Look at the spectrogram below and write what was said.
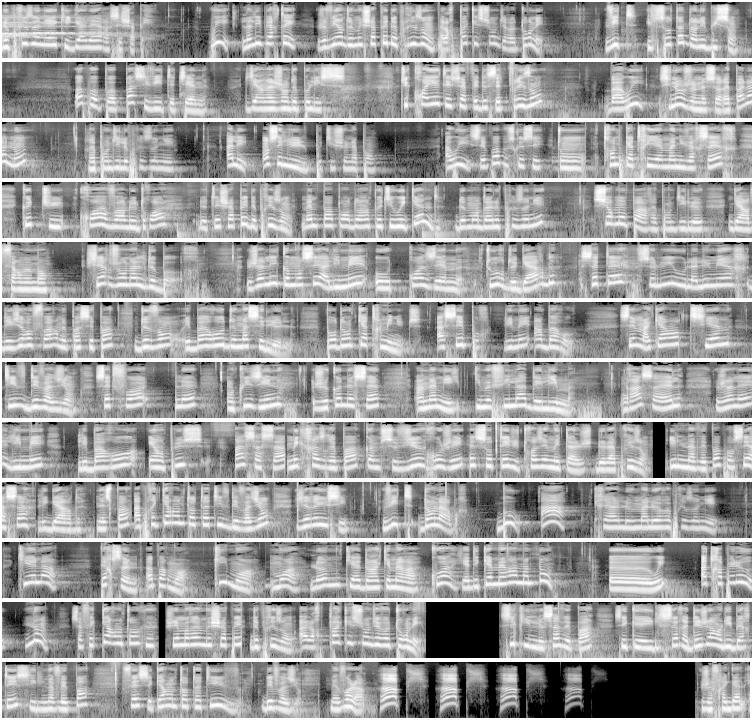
Le prisonnier qui galère à s'échapper. Oui, la liberté. Je viens de m'échapper de prison, alors pas question d'y retourner. Vite, il sauta dans les buissons. Hop, hop, hop, pas si vite, Étienne, dit un agent de police. Tu croyais t'échapper de cette prison? Bah oui, sinon je ne serais pas là, non? répondit le prisonnier. Allez, en cellule, petit chenapan. Ah oui, c'est pas parce que c'est ton 34e anniversaire que tu crois avoir le droit de t'échapper de prison. Même pas pendant un petit week-end? Demanda le prisonnier. Sûrement pas, répondit le garde fermement. Cher journal de bord, j'allais commencer à limer au troisième tour de garde. C'était celui où la lumière des gyrophares ne passait pas devant les barreaux de ma cellule pendant quatre minutes. Assez pour limer un barreau. C'est ma quarantième tentative d'évasion. Cette fois, est en cuisine. Je connaissais un ami qui me fila des limes. Grâce à elle, j'allais limer les barreaux et en plus, grâce à ça, m'écraserais pas comme ce vieux Roger fait sauter du troisième étage de la prison. Il n'avait pas pensé à ça, les gardes, n'est-ce pas? Après 40 tentatives d'évasion, j'ai réussi. Vite, dans l'arbre. Bouh Ah cria le malheureux prisonnier. Qui est là? Personne, à part moi. Qui moi? Moi, l'homme qui est dans la caméra. Quoi? Il y a des caméras maintenant? Euh oui. Attrapez-le Non Ça fait 40 ans que j'aimerais m'échapper de prison, alors pas question d'y retourner. Ce qu'il ne savait pas, c'est qu'il serait déjà en liberté s'il n'avait pas fait ses 40 tentatives d'évasion. Mais voilà. Hops, hops, hops, hops. Je ferai galet.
